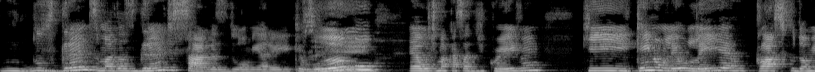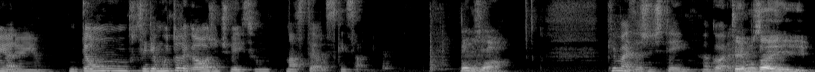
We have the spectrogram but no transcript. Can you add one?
um dos grandes, uma das grandes sagas do Homem-Aranha que eu Sim. amo. É a última caçada de Craven. Que quem não leu, leia. É um clássico do Homem-Aranha. Então, seria muito legal a gente ver isso nas telas, quem sabe. Vamos lá. O que mais a gente tem agora? Temos aí.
